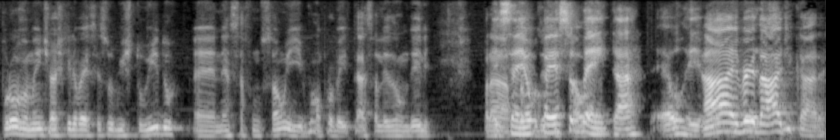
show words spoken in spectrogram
provavelmente acho que ele vai ser substituído é, nessa função e vão aproveitar essa lesão dele para. Isso aí eu conheço bem, tá? É horrível. Ah, é verdade, cara.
